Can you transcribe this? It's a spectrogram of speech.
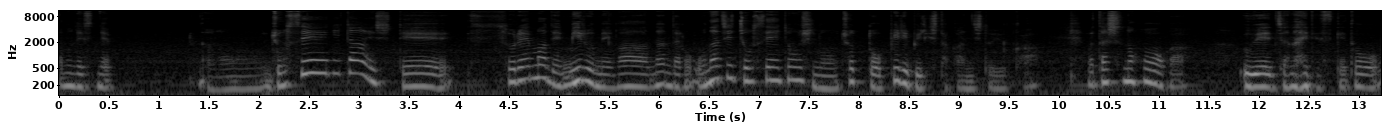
あのですねあの女性に対してそれまで見る目が何だろう同じ女性同士のちょっとピリピリした感じというか私の方が上じゃないですけど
